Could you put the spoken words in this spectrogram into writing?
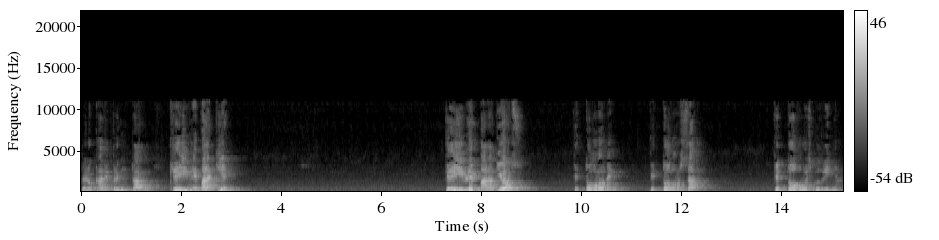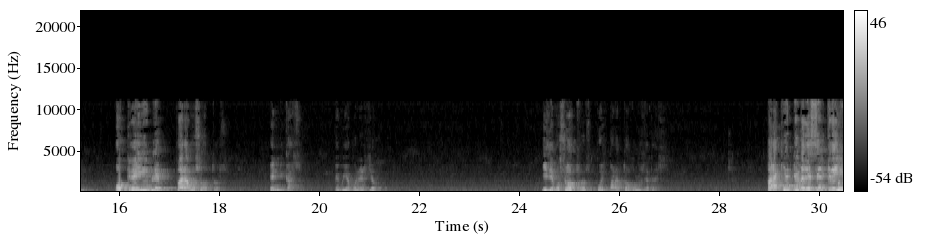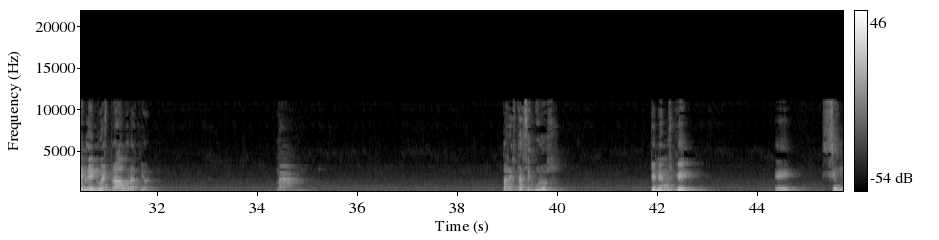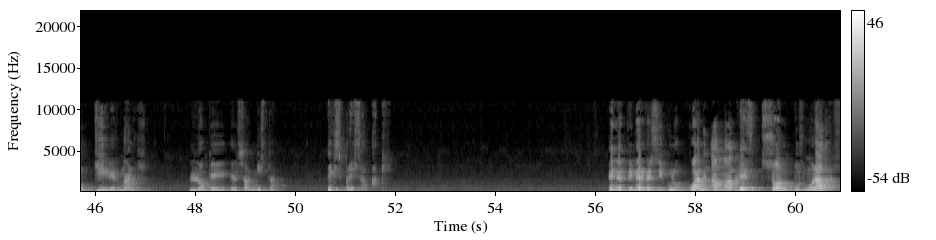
Pero cabe preguntarnos, ¿creíble para quién? ¿Creíble para Dios, que todo lo ve, que todo lo sabe, que todo lo escudriña? ¿O creíble para vosotros? En mi caso, me voy a poner yo. y de vosotros, pues para todos los demás. ¿Para quién debe de ser creíble nuestra adoración? Para estar seguros, tenemos que eh, sentir, hermanos, lo que el salmista expresa aquí. En el primer versículo, cuán amables son tus moradas,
